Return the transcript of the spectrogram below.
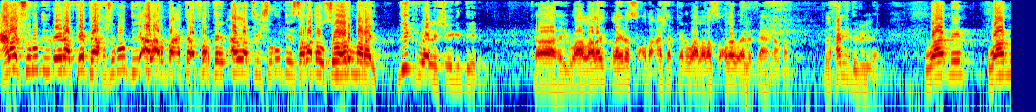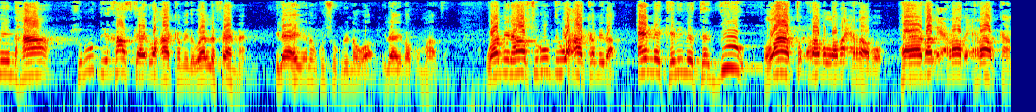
calaa shuruudii dheeraad ka taha shuruuddii alarbacati afarteed allatii shuruuddii sabaqa uu soo hormaray. Dikri waa la sheegideeda kaahay waa lala layla socda casharkana waa lala socda waa la fahmaa marka alxamdu lilah wa min wa minhaa shuruuddii khaaskahayd waxaa ka mida waa la fahma. Ilaahay inaan ku shukrino waa ilaahay baa ku mahadsan. Wa minhaa shuruuddii waxaa ka mid a ana kelimata duu laa tucrab lama icraabo. Haada alicraab icraabkan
